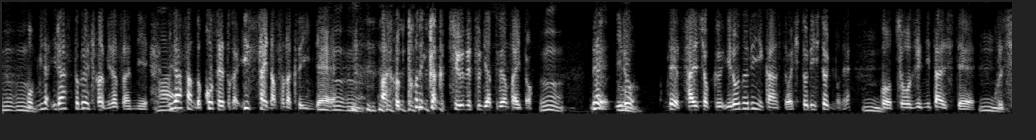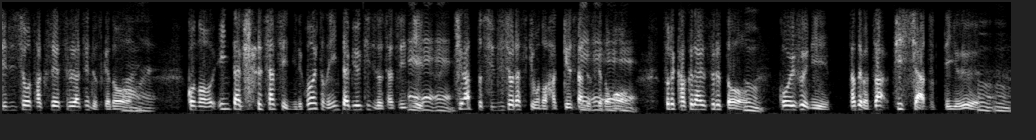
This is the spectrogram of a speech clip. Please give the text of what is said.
うんうん。もうみんなイラストレーターの皆さんに、はい。皆さんの個性とか一切出さなくていいんで、うんうんうん。あのとにかく忠実にやってくださいと。うん。で色、うんで彩色、色塗りに関しては一人一人のね、うん。この超人に対して、うん。これ、指示書を作成するらしいんですけど、はい。はいこのインタビュー写真に、この人のインタビュー記事の写真に、ちらっと指示書らしきものを発見したんですけども、それ拡大すると、うん。こういうふうに、例えばザ・フィッシャーズっていう、うんうん。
